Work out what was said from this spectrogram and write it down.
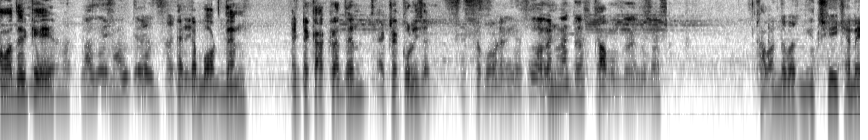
আমাদেরকে একটা বট দেন একটা কাঁকড়া দেন একটা কলিজা দেন। খাব। খাবার দাবার নিচ্ছি। এখানে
